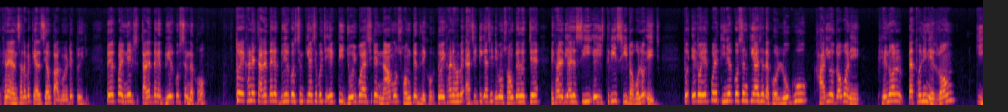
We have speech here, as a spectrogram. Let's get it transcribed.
এখানে অ্যান্সার হবে ক্যালসিয়াম কার্বোনেটের তৈরি। তো এরপরে নেক্সট চারের দাগে দুইয়ের কোশ্চেন দেখো। তো এখানে চারের দাগে দুইয়ের কোশ্চেন কি আছে? বলছে একটি জৈব অ্যাসিডের নাম ও সংকেত লেখো। তো এখানে হবে অ্যাসিটিক অ্যাসিড এবং সংকেত হচ্ছে এখানে দেওয়া আছে C H three C double H তো এর এরপরে তিনের কোশ্চেন কি আছে? দেখো, লঘু ক্ষারীয় দ্রবণে ফেনল প্যাথলিনের রং কি?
